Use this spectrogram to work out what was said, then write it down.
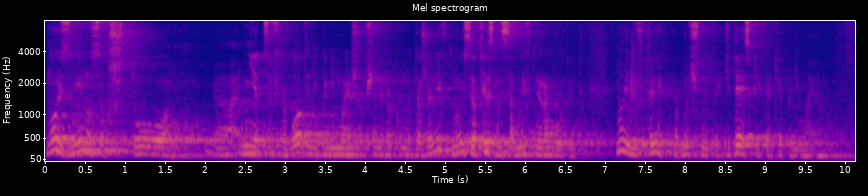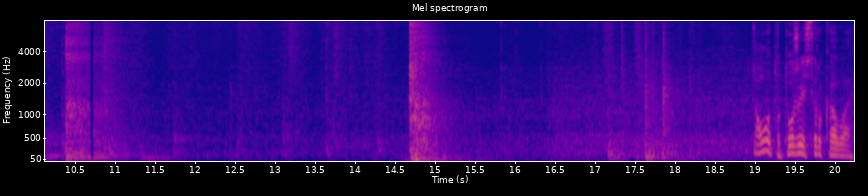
но из минусов, что э, нет циферблата, не понимаешь вообще на каком этаже лифт, ну и, соответственно, сам лифт не работает. Ну и лифты обычно это китайские, как я понимаю. А вот тут тоже есть рукава.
